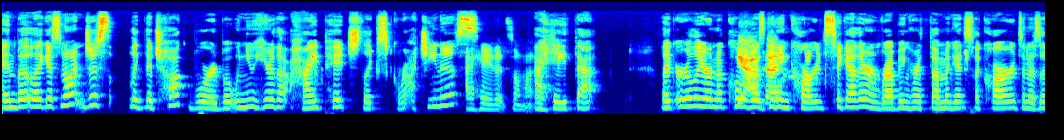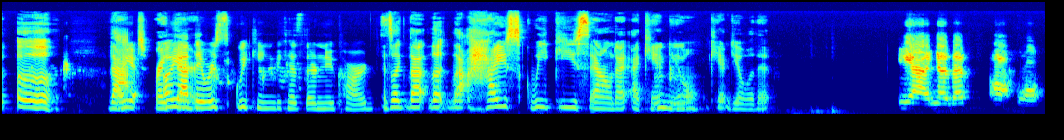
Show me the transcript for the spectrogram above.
And but like it's not just like the chalkboard, but when you hear that high pitched like scratchiness, I hate it so much. I hate that. Like earlier, Nicole Yeah, was that- getting cards together and rubbing her thumb against the cards, and I was like, ugh, that oh, yeah. right oh yeah, there. they were squeaking because they're new cards. It's like that, that, that high squeaky sound. I, I can't Mhm. deal. Can't deal with it. Yeah. No, that's awful.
